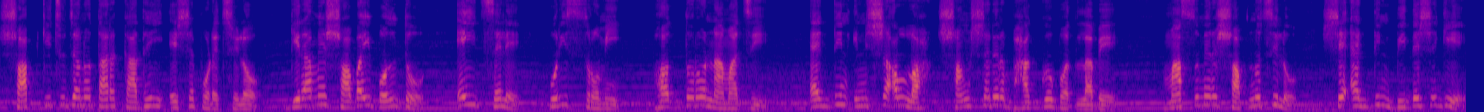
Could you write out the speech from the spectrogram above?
সবকিছু যেন তার কাঁধেই এসে পড়েছিল। গ্রামে সবাই বলতো, এই ছেলে পরিশ্রমী, ভদ্র, নামাজি। একদিন ইনশাআল্লাহ সংসারের ভাগ্য বদলাবে। মাসুমের স্বপ্ন ছিল, সে একদিন বিদেশে গিয়ে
